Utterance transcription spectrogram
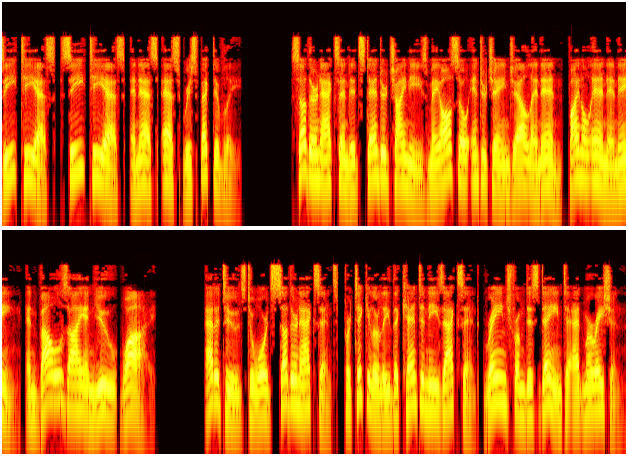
z ts, c ts, and s s respectively. Southern accented Standard Chinese may also interchange L and N, final N and ing, and vowels I and U y. Attitudes towards Southern accents, particularly the Cantonese accent, range from disdain to admiration.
